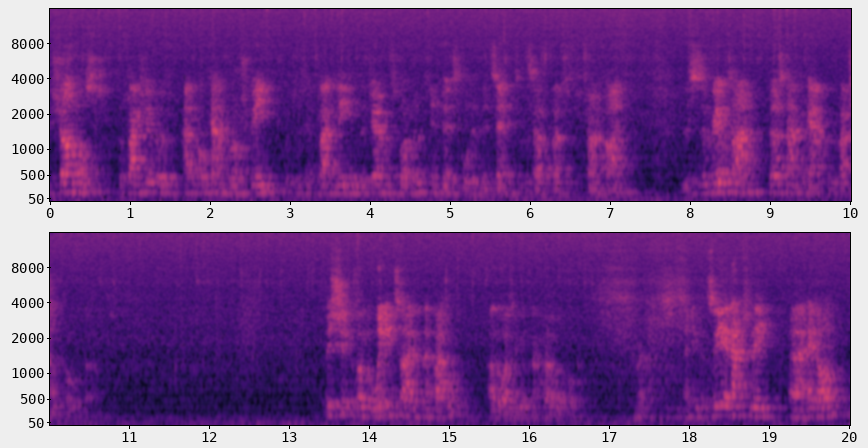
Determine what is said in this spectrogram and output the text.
the Scharnhorst, the flagship of Admiral Count von Spee, which was in fact leading the German squadron Invincible had been sent to the South Atlantic to try and find. This is a real-time, first-hand account of the Battle of Falkland. This ship was on the winning side in that battle, otherwise we wouldn't have it. And you can see it actually uh, head on,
